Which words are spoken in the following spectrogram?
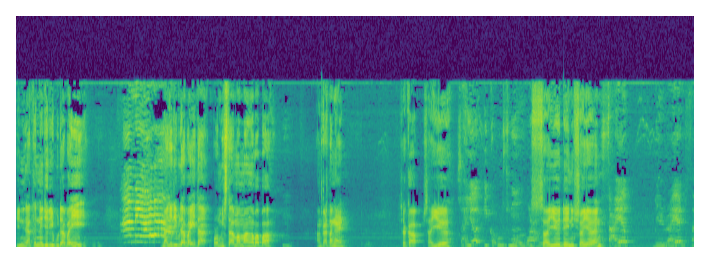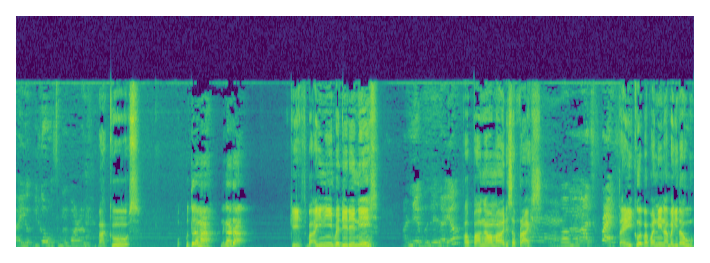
Dia ni nak kena jadi budak baik. Nak jadi budak baik tak? Promise tak mama dengan papa? Angkat tangan. Cakap, saya, Saya ikut semua barang. saya Dennis Ryan. Saya di Ryan, saya ikut semua barang. Bagus. Betul lah, Ma? Dengar tak? Okay, sebab hari ni birthday Dennis, Ini boleh saya. papa dengan mama ada surprise. Bawa mama surprise. Tak payah ikut, papa ni nak bagi tahu.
